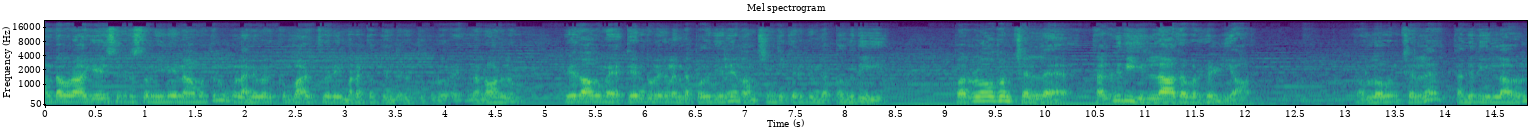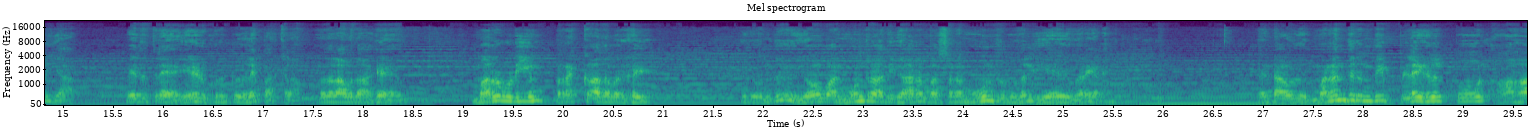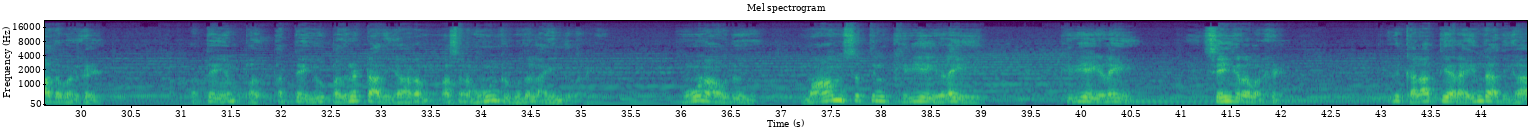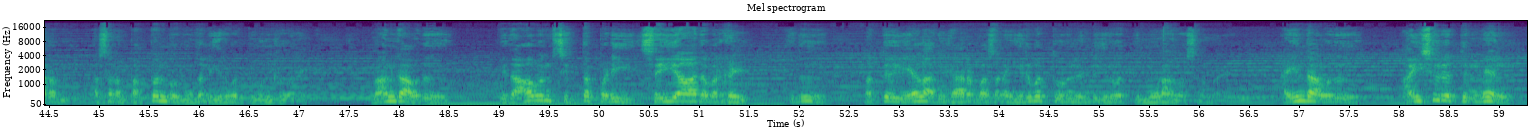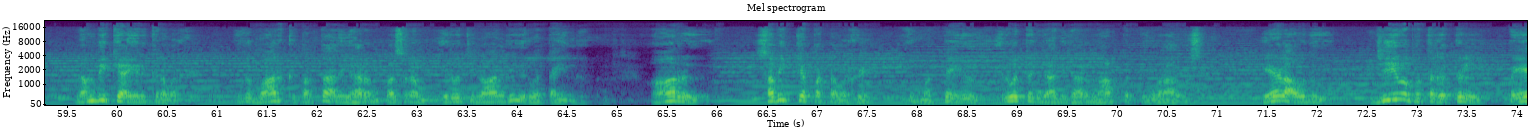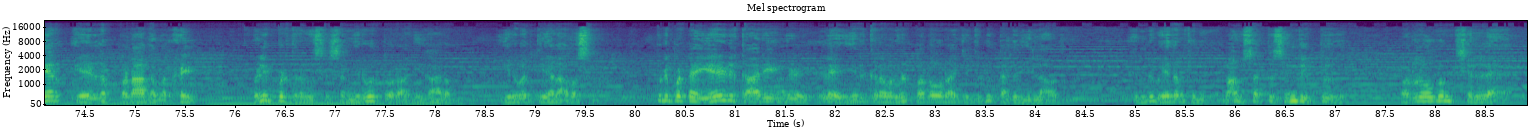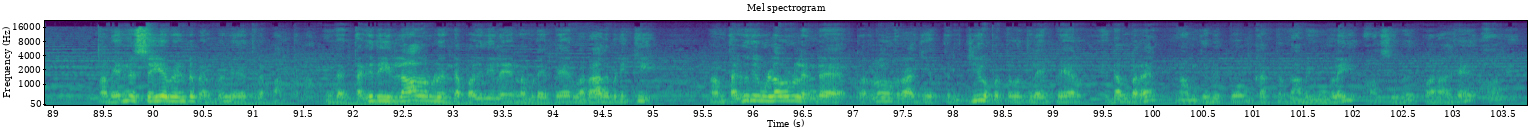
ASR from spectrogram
ஆண்டவராக இயேசு கிறிஸ்துவின் இனிய நாமத்தில் உங்கள் அனைவருக்கும் வாழ்த்துவரையும் வணக்கத்தையும் தெரிவித்துக் கொள்கிறேன். இந்த நாளிலும் வேதாகமய தேர்ந்துளிகள் என்ற பகுதியிலே நாம் சிந்திக்க இருக்கின்ற பகுதி பரலோகம் செல்ல தகுதி இல்லாதவர்கள் யார்? பரலோகம் செல்ல தகுதி இல்லாதவர்கள் யார்? வேதத்தில் ஏழு குறிப்புகளை பார்க்கலாம். முதலாவதாக மறுபடியும் பிறக்காதவர்கள். இது வந்து யோவான் மூன்று அதிகாரம் வசனம் மூன்று முதல் ஏழு வரை அடங்கும். ரெண்டாவது மனம் திரும்பி பிள்ளைகள் போல் ஆகாதவர்கள். பத்தேயும் பத்தேயு பதினெட்டு அதிகாரம் வசனம் மூன்று முதல் ஐந்து வரை. மூணாவது மாம்சத்தின் கிரியைகளை கிரியைகளை செய்கிறவர்கள். இது கலாத்தியர் ஐந்து அதிகாரம் வசனம் பத்தொன்பது முதல் இருபத்தி ஒன்று வரை. நான்காவது பிதாவின் சித்தப்படி செய்யாதவர்கள். இது மத்திய ஏழு அதிகாரம் வசனம் இருபத்தி ஒன்றிலிருந்து இருபத்தி மூணாவது வசனம் வரை. ஐந்தாவது ஐஸ்வர்யத்தின் மேல் நம்பிக்கையாக இருக்கிறவர்கள் இது மார்க் பத்து அதிகாரம் வசனம் இருபத்தி நான்கு இருபத்தைந்து. ஆறு சபிக்கப்பட்டவர்கள். இது மத்தையு இருபத்தஞ்சு அதிகாரம் நாற்பத்தி ஓராவது வசனம். ஏழாவது ஜீவ புத்தகத்தில் பெயர் எழுதப்படாதவர்கள். வெளிப்படுத்தின விசேஷம் இருபத்தோரு அதிகாரம் இருபத்தி ஏழு அவசரம் இப்படிப்பட்ட ஏழு காரியங்களில் இருக்கிறவர்கள் பரலோக ராஜ்யத்துக்கு தகுதி இல்லாதவர்கள். என்று வேதம் சொல்லுகிறது. நாம் சற்று சிந்தித்து பரலோகம் செல்ல நாம் என்ன செய்ய வேண்டும் என்று வேதத்தில் பார்க்கலாம். இந்த தகுதி இல்லாதவர்கள் என்ற பகுதியிலே நம்முடைய பெயர் வராதபடிக்கு நாம் தகுதி உள்ளவர்கள் என்ற பரலோக ராஜ்யத்தின் ஜீவ புத்தகத்திலே பெயர் இடம்பெற நாம் ஜெபிப்போம். கர்த்தர் தாமே உங்களை ஆசீர்வதிப்பாராக. ஆவேன்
